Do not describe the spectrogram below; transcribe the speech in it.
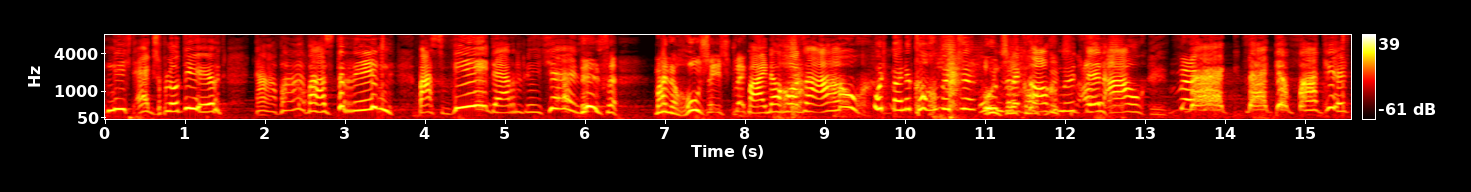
nicht explodiert. Da war was drin. Was Widerliches. Hilfe! Meine Hose ist weg. Meine Hose auch. Und meine Kochmütze. Unsere Kochmützen auch. Weg, weggefackelt.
